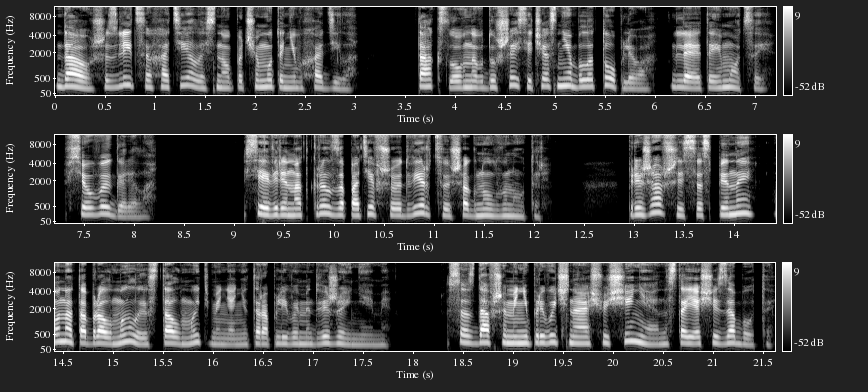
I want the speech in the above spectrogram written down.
Да уж, злиться хотелось, но почему-то не выходило. Так, словно в душе сейчас не было топлива для этой эмоции. Всё выгорело. Северин открыл запотевшую дверцу и шагнул внутрь. Прижавшись со спины, он отобрал мыло и стал мыть меня неторопливыми движениями, создавшими непривычное ощущение настоящей заботы.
